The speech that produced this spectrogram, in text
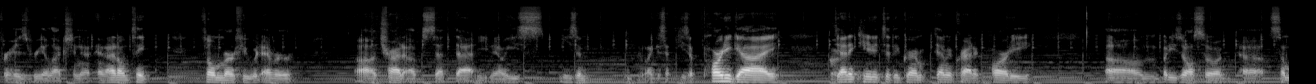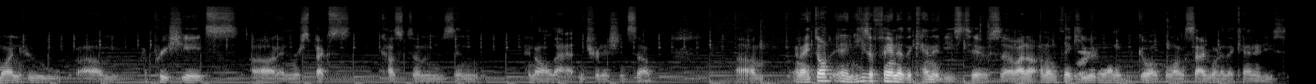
for his reelection, and I don't think Phil Murphy would ever uh, try to upset that. You know, he's he's a like I said, he's a party guy, dedicated to the Democratic Party, um, but he's also uh, someone who um, appreciates uh, and respects customs and and all that and tradition. So, um, and I don't, and he's a fan of the Kennedys too. So I don't, I don't think he would want to go up alongside one of the Kennedys.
